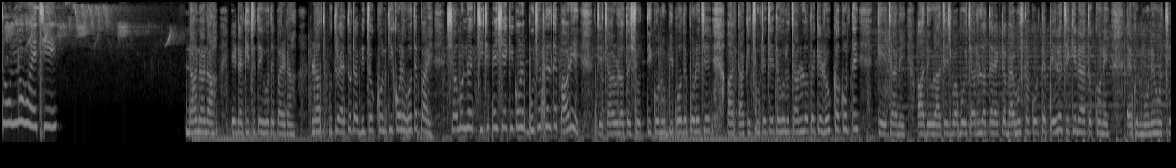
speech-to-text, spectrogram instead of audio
ধন্য হয়েছি। না না না, এটা কিছুতেই হতে পারে না। রাজপুত্র এতটা বিচক্ষণ কি করে হতে পারে? সামান্য এক চিঠি পেয়ে সে কি করে বুঝে ফেলতে পারে যে চারুলতা সত্যি কোনো বিপদে পড়েছে? আর তাকে ছুটে যেতে হলো চারুলতাকে রক্ষা করতে কে জানে? আদেও রাজেশবাবু ওই চারুলতার একটা ব্যবস্থা করতে পেরেছে কিনা এতক্ষণে? এখন মনে হচ্ছে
